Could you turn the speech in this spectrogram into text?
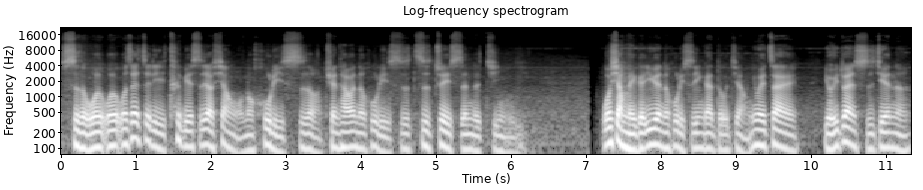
是的，我我我在这里，特别是要向我们护理师哦，全台湾的护理师致最深的敬意。我想每个医院的护理师应该都这样，因为在有一段时间呢，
